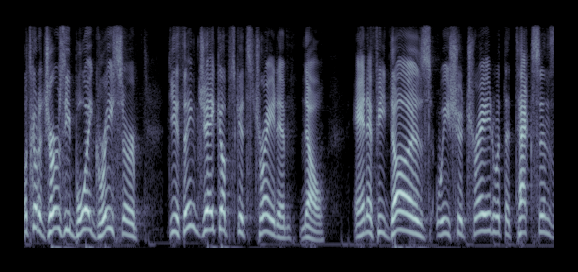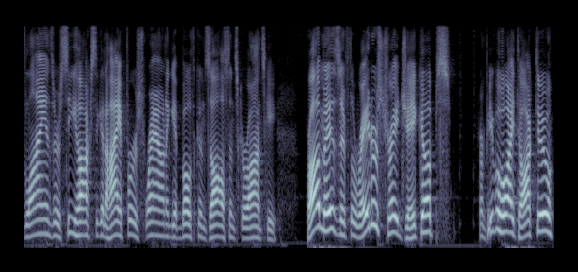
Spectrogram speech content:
Let's go to Jersey Boy Greaser. Do you think Jacobs gets traded? No. And if he does, we should trade with the Texans, Lions, or Seahawks to get a high first round and get both Gonzalez and Skoronski. Problem is, if the Raiders trade Jacobs, from people who I talk to,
